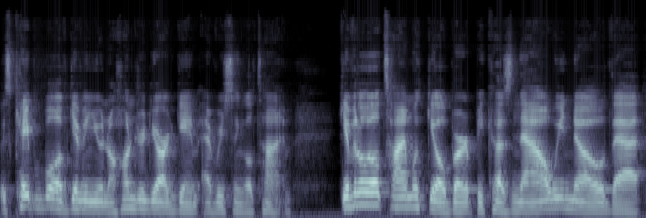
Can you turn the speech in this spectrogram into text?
was capable of giving you an 100 yard game every single time. Give it a little time with Gilbert because now we know that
